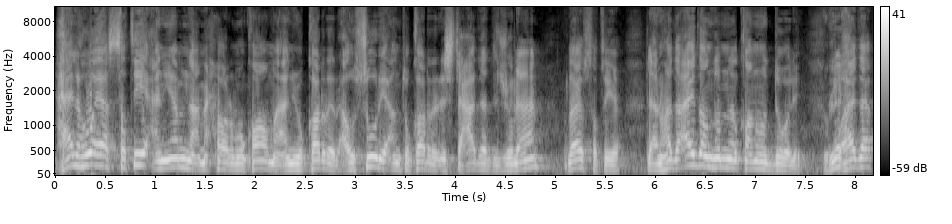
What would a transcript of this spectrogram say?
هل هو يستطيع أن يمنع محور المقاومة أن يقرر أو سوريا أن تقرر استعادة الجولان؟ لا يستطيع لأنه هذا أيضا ضمن القانون الدولي. وهذا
